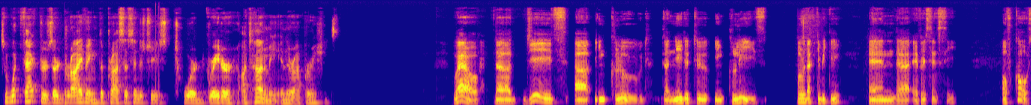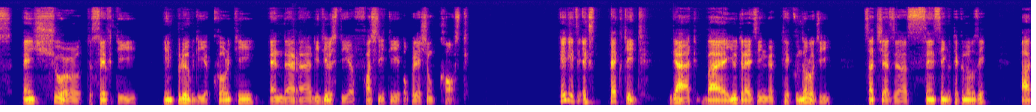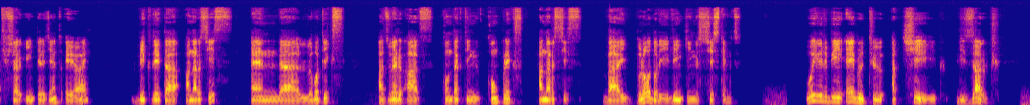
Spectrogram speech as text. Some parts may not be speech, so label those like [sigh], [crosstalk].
So, what factors are driving the process industries toward greater autonomy in their operations? Well, the G's uh, include the need to increase productivity and uh, efficiency. Of course, ensure the safety, improve the quality and uh, reduce the facility operation cost. It is expected that by utilizing technology such as uh, sensing technology, artificial intelligence AI, big data analysis, and uh, robotics, as well as conducting complex analysis by broadly linking systems, we will be able to achieve results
